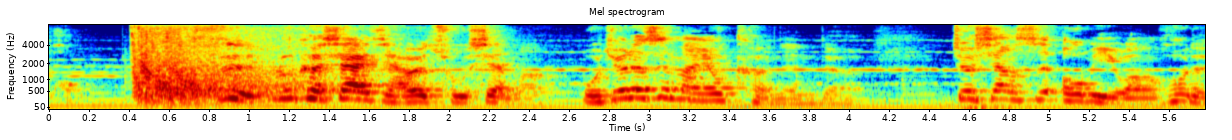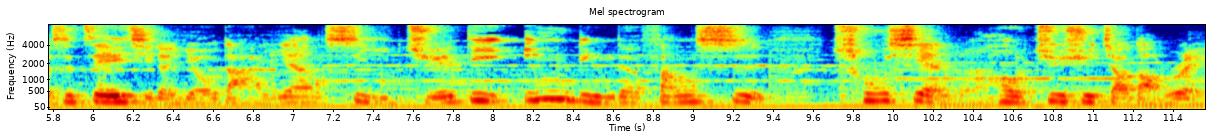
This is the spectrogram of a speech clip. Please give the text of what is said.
篷。四，陆克下一集还会出现吗？我觉得是蛮有可能的。就像是欧比王或者是这一集的尤达一样，是以绝地英灵的方式出现，然后继续教导瑞。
